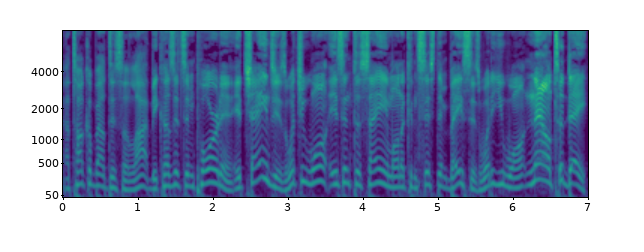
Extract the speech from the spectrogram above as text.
I talk about this a lot because it's important. It changes. What you want isn't the same on a consistent basis. What do you want now, today?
